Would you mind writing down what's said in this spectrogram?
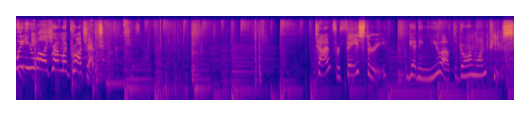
wait here while I grab my project. Time for phase three. Getting you out the door in one piece.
